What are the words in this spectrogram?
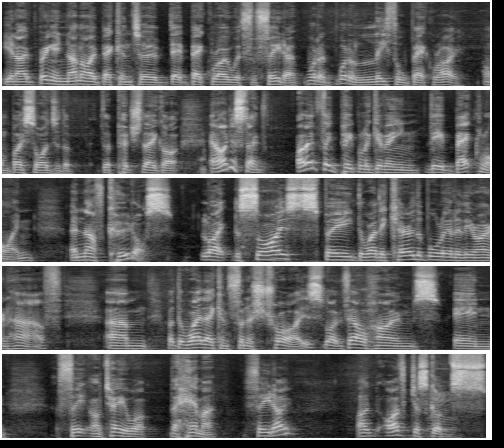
you know, bringing Nanai back into that back row with Fifita, what a what a lethal back row on both sides of the, the pitch they got. And I just don't I don't think people are giving their back line enough kudos. Like the size, speed, the way they carry the ball out of their own half, um, but the way they can finish tries, like Val Holmes and I'll tell you what, the hammer, Fidow, I, I've just got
